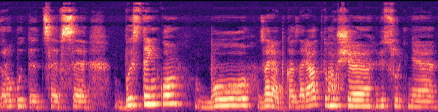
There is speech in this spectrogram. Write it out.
робити це все бистренько, бо зарядка заряд, тому що відсутнє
